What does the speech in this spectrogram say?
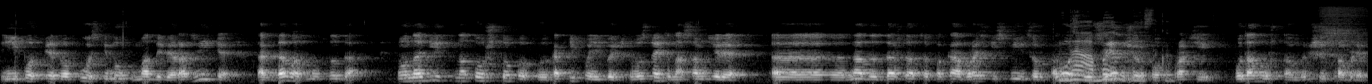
и после этого поиски новой модели развития, тогда, возможно, да. Но надеяться на то, что, как Япония говорит, что вы знаете, на самом деле надо дождаться, пока в России сменится руководство, да, и следующее руководство в России, вот оно что там решит проблему.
